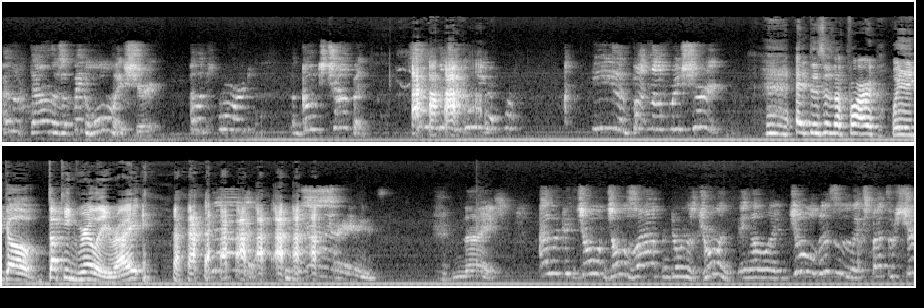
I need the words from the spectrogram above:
I look down, there's a big hole in my shirt. I look forward, a goat's chopping. He a button off my shirt. And this is the part where you go, ducking really, right? nice. Nice. I look at Joel. Joel's laughing, doing this drooling thing. I'm like, Joel, this is an expensive shirt.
